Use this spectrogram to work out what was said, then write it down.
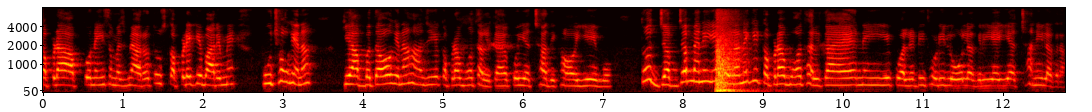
कपड़ा आपको नहीं समझ में आ रहा तो उस कपड़े के बारे में पूछोगे ना कि आप बताओगे ना हाँ जी, ये कपड़ा बहुत हल्का है, कोई अच्छा दिखाओ, ये, वो। तो जब जब मैंने ये बोला ना कि कपड़ा बहुत हल्का है, नहीं, ये क्वालिटी थोड़ी लो लग रही है, ये अच्छा नहीं लग रहा,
